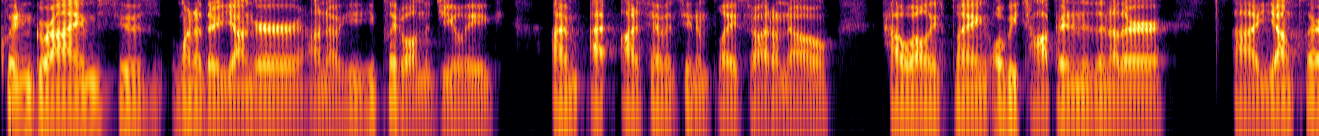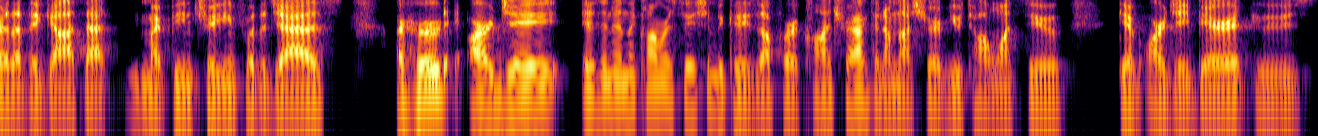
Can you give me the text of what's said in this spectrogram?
Quentin Grimes, who's one of their younger. I don't know. He, he played well in the G League. I'm, I honestly haven't seen him play, so I don't know how well he's playing. Obi Toppin is another uh, young player that they got that might be intriguing for the Jazz. I heard RJ isn't in the conversation because he's up for a contract, and I'm not sure if Utah wants to give RJ Barrett, who's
